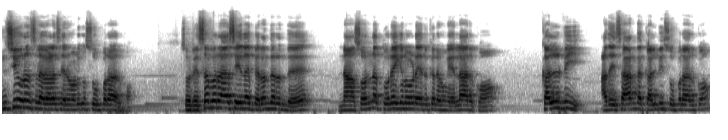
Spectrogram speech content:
இன்சூரன்ஸில் வேலை செய்கிறவங்களுக்கு சூப்பராக இருக்கும். ஸோ ரிஷப ராசியில் பிறந்திருந்து நான் சொன்ன துறைகளோடு இருக்கிறவங்க எல்லாருக்கும் கல்வி அதை சார்ந்த கல்வி சூப்பராக இருக்கும்.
